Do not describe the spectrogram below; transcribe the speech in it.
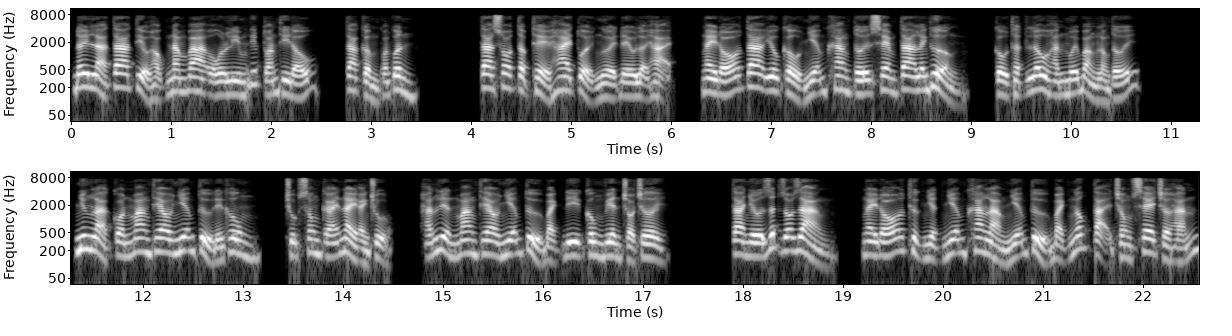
Đây là ta tiểu học năm ba Olympic toán thi đấu, ta cầm quán quân. Ta so tập thể 2 tuổi người đều lợi hại, ngày đó ta yêu cầu nhiễm khang tới xem ta lãnh thưởng, cầu thật lâu hắn mới bằng lòng tới. Nhưng là còn mang theo nhiễm tử đến không, chụp xong cái này ảnh chụp, hắn liền mang theo nhiễm tử bạch đi công viên trò chơi. Ta nhớ rất rõ ràng, ngày đó thực nhiệt nhiễm khang làm nhiễm tử bạch ngốc tại trong xe chờ hắn,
